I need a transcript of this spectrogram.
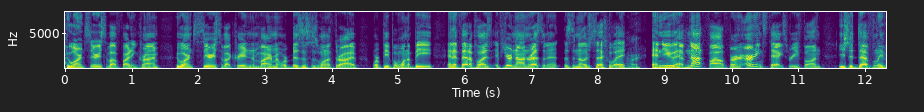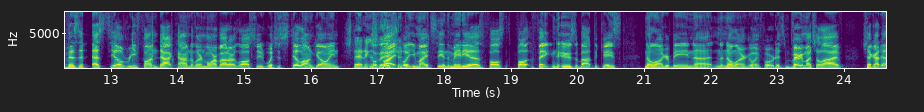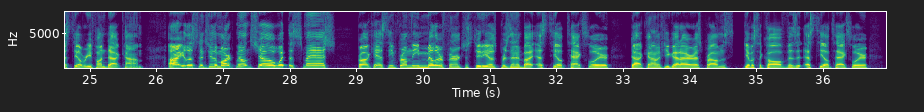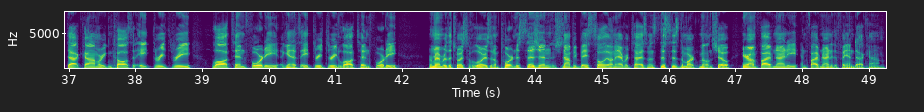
who aren't serious about fighting crime, who aren't serious about creating an environment where businesses want to thrive, where people want to be. And if that applies, if you're a non resident, this is another segue, right. and you have not filed for an earnings tax refund, you should definitely visit stlrefund.com to learn more about our lawsuit, which is still ongoing. Standing Despite ovation. what you might see in the media, false, false fake news about the case no longer being uh, no longer going forward. It's very much alive. Check out stlrefund.com. All right, you're listening to the Mark Milton Show with the Smash, broadcasting from the Miller Furniture Studios, presented by stltaxlawyer.com. If you've got IRS problems, give us a call. Visit stltaxlawyer.com, or you can call us at 833 Law 1040. Again, it's 833 Law 1040. Remember, the choice of a lawyer is an important decision. It should not be based solely on advertisements. This is the Mark Milton Show here on 590 and 590thefan.com.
